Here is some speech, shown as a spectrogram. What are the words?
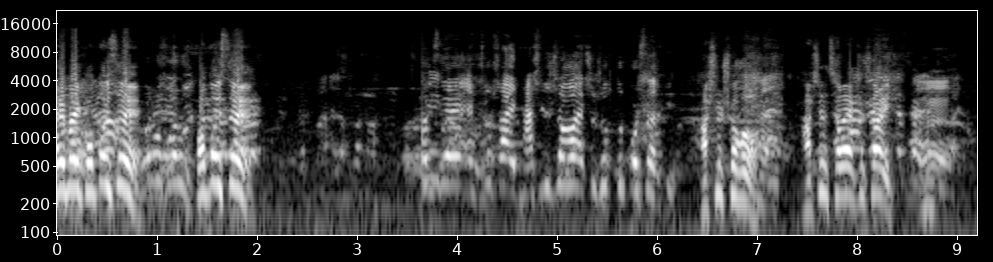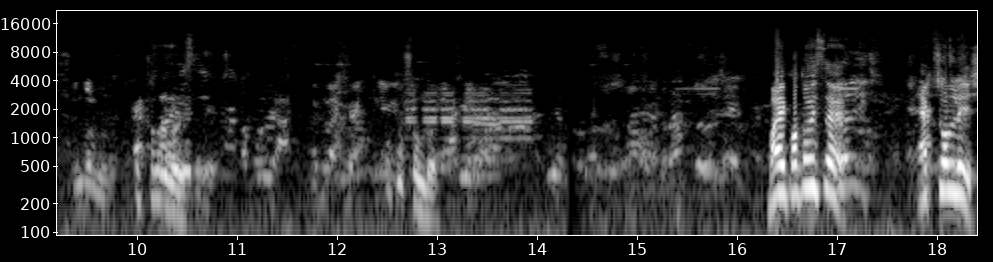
এই ভাই কত হয়েছে কত হয়েছে হাসিল সহ একশো সত্তর পড়ছে আর কি। হাসিল সহ হাসিল ছাড়া একশো ষাট? খুব সুন্দর করেছে খুব সুন্দর। ভাই কত হয়েছে একচল্লিশ।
